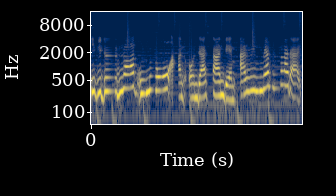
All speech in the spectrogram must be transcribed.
if you do not know and understand them, and remember that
